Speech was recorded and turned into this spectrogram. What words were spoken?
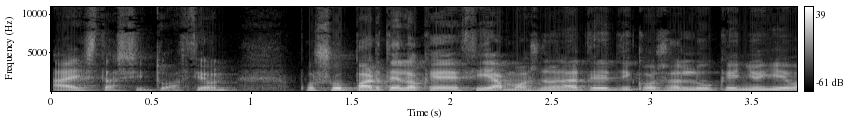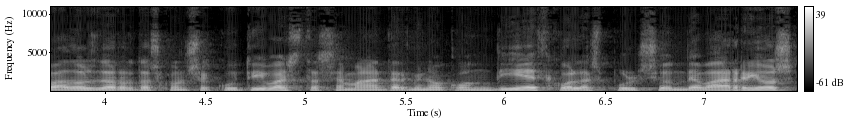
a esta situación. Por su parte, lo que decíamos, ¿no? El Atlético Sanluqueño lleva dos derrotas consecutivas. Esta semana terminó con 10 con la expulsión de Barrios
